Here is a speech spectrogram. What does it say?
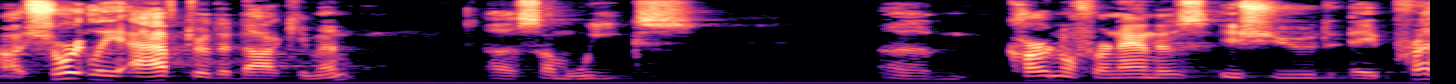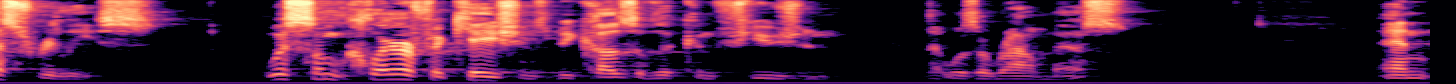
Uh, shortly after the document, uh, some weeks, um, Cardinal Fernandez issued a press release with some clarifications because of the confusion that was around this. And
